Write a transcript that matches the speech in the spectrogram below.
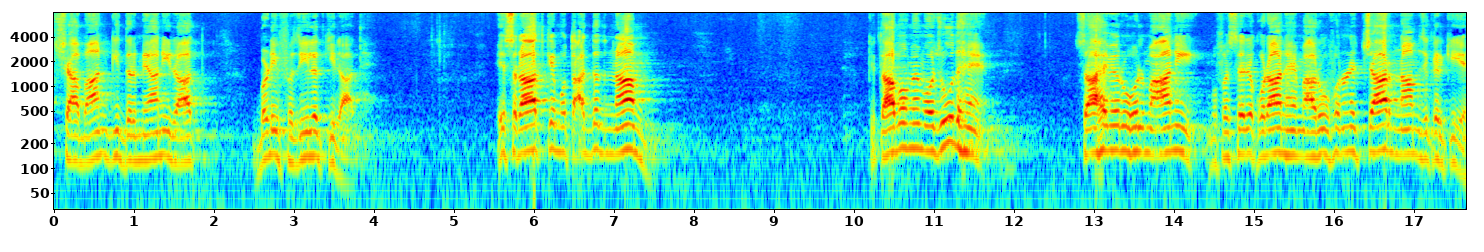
شعبان کی درمیانی رات بڑی فضیلت کی رات ہے۔ اس رات کے متعدد نام کتابوں میں موجود ہیں۔ صاحب روح المعانی، مفسر قرآن ہے معروف، انہوں نے چار نام ذکر کیے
